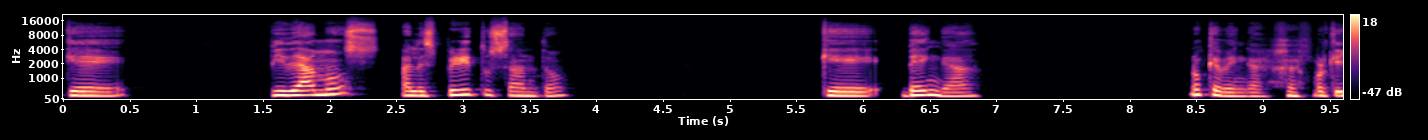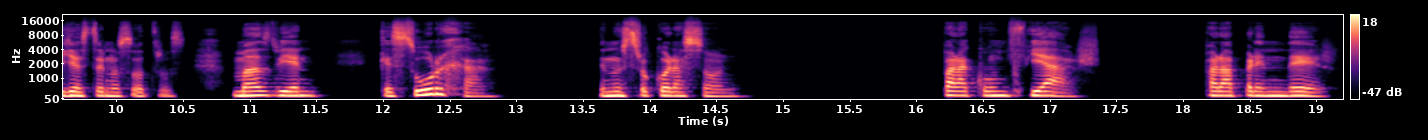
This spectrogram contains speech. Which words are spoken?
Que pidamos al Espíritu Santo que venga, no que venga, porque ya está en nosotros, más bien que surja de nuestro corazón para confiar, para aprender,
